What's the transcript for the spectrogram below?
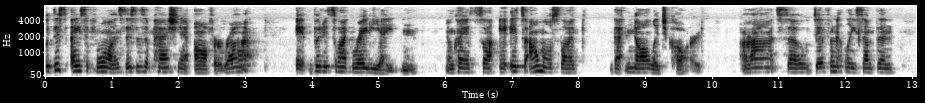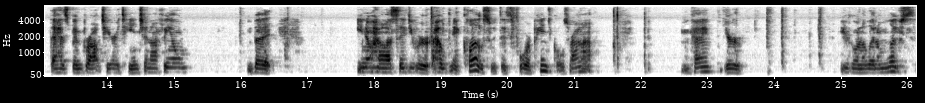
with this Ace of Wands, this is a passionate offer, right? It, but it's like radiating. Okay, it's uh, like it's almost like that knowledge card. All right, so definitely something that has been brought to your attention. I feel, but you know how I said you were holding it close with this Four of Pentacles, right? Okay, you're you're going to let them loose.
